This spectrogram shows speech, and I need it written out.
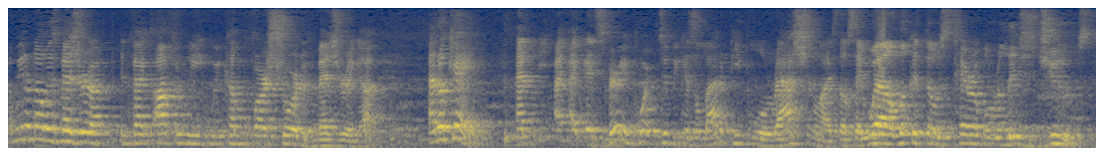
And we don't always measure up. In fact, often we, we come far short of measuring up. And okay, and I, I, it's very important too because a lot of people will rationalize. They'll say, "Well, look at those terrible religious Jews."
